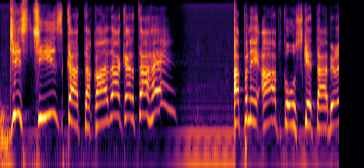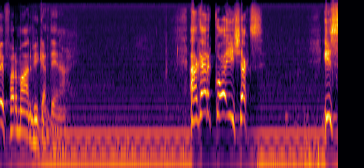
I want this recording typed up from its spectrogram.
जिस चीज़ का तकादा करता है, अपने आप को उसके ताबे फरमान भी कर देना है। अगर कोई शख्स इस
